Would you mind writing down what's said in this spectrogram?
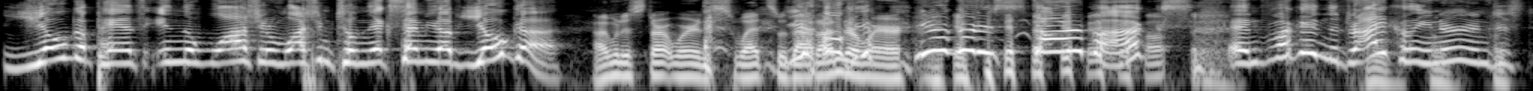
yoga pants in the washer and wash them till next time you have yoga. I'm going to start wearing sweats You without don't- underwear. You don't go to Starbucks and fucking the dry cleaner and just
